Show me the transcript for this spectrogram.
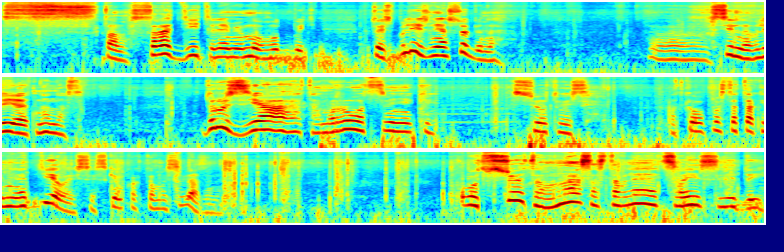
с, там с родителями могут быть. То есть ближние особенно сильно влияют на нас. Друзья, там родственники все, то есть от кого просто так и не отделаешься, с кем как-то мы связаны. Вот все это у нас оставляет свои следы.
